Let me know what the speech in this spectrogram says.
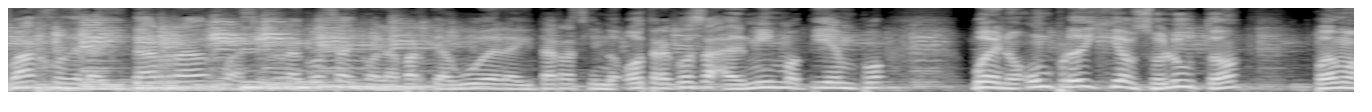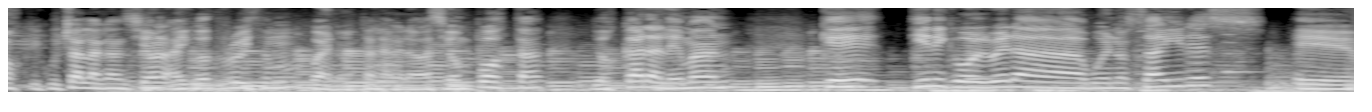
Bajos de la guitarra haciendo una cosa y con la parte aguda de la guitarra haciendo otra cosa al mismo tiempo. Bueno, un prodigio absoluto. Podemos escuchar la canción I Got Rhythm. Bueno, esta es la grabación posta de Oscar Alemán, que tiene que volver a Buenos Aires, eh,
